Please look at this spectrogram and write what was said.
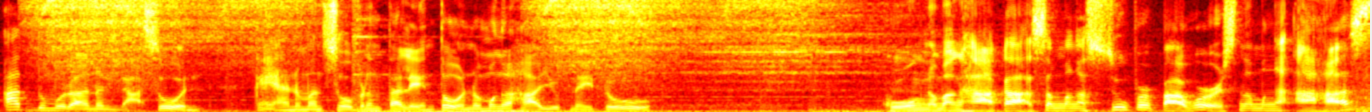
at dumura ng lason. Kaya naman sobrang talento ng mga hayop na ito. Kung namangha ka sa mga superpowers ng mga ahas,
